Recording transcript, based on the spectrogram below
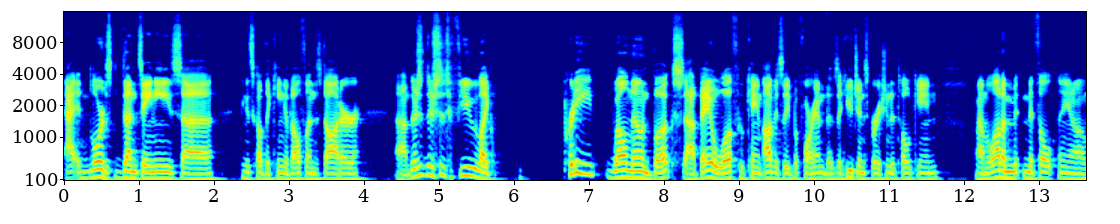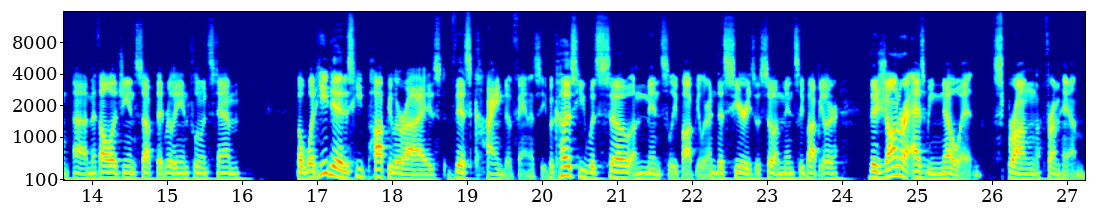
I, Lord's Dunsany's, uh, I think it's called The King of Elfland's Daughter. Um, there's there's just a few like pretty well known books. Uh, Beowulf, who came obviously before him, there's a huge inspiration to Tolkien. Um, a lot of mytho- you know uh, mythology and stuff that really influenced him. But what he did is he popularized this kind of fantasy because he was so immensely popular and this series was so immensely popular. The genre as we know it sprung from him.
